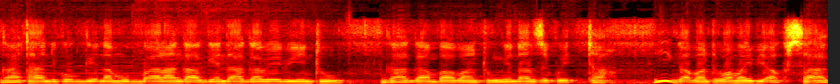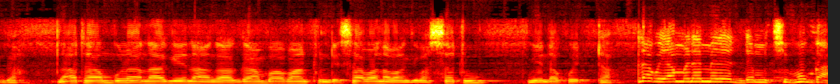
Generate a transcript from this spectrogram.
Ng'atandika okugenda mu bbaala ng'agenda agaba ebintu ng'agamba abantu ngenda nze kwetta Ii, ng'abantu bamanyi byakusaaga n'atambula n'agenda ng'agamba abantu ndese abaana bange basatu ngenda kwetta. Era bwe yamulemeredde mu kibuga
